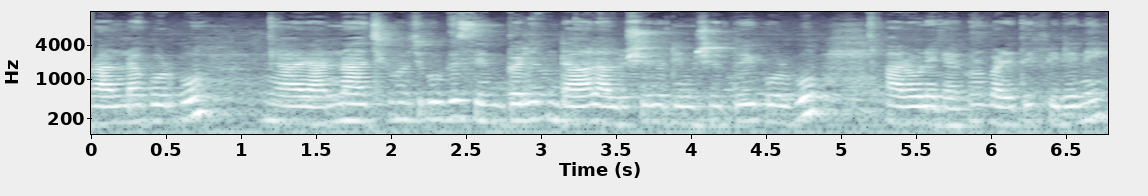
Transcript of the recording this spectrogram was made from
রান্না করব। আর রান্না আজকে হচ্ছে খুবই সিম্পল ডাল, আলু সেদ্ধ, ডিম সেদ্ধই করব। আর অনেক এখন বাড়িতে ফিরে নেই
